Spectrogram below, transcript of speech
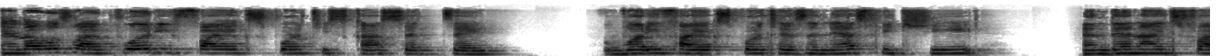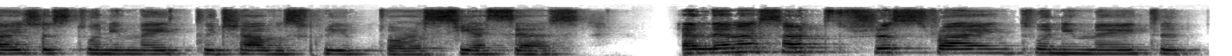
And I was like, what if I export this cassette tape? What if I export as an SVG? And then I try just to animate with JavaScript or CSS. And then I started just trying to animate it.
